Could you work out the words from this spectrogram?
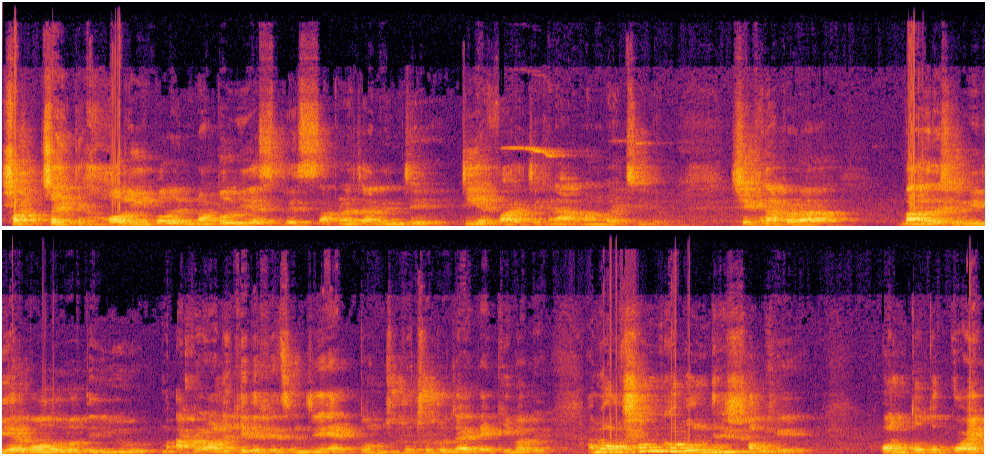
সবচাইতে হলি বলেন নটোরিয়াস প্লেস আপনারা জানেন যে টিএফআই যেখানে আরমান ভাই ছিল। সেখানে আপনারা বাংলাদেশের মিডিয়ার বদলতে ইউ আপনারা অনেকেই দেখেছেন যে একদম ছোট ছোট জায়গায় কীভাবে? আমি অসংখ্য বন্দির সঙ্গে, অন্তত কয়েক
